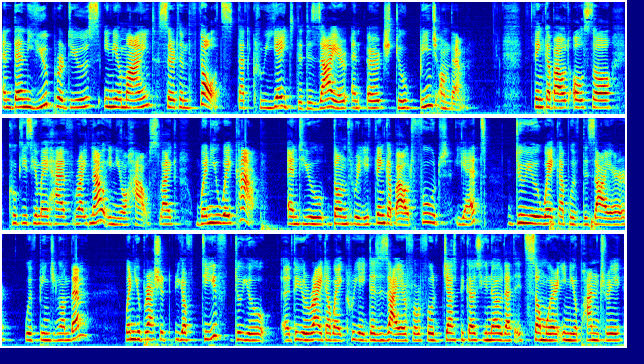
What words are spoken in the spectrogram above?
and then you produce in your mind certain thoughts that create the desire and urge to binge on them. Think about also cookies you may have right now in your house, like when you wake up and you don't really think about food yet, do you wake up with desire with binging on them? When you brush your teeth, do you uh, do you right away create the desire for food just because you know that it's somewhere in your pantry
